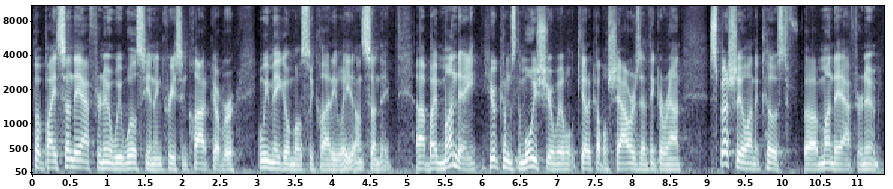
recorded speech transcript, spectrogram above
But by Sunday afternoon, we will see an increase in cloud cover, and we may go mostly cloudy late on Sunday. Uh, by Monday, here comes the moisture. We'll get a couple showers, I think, around, especially along the coast, uh, Monday afternoon.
